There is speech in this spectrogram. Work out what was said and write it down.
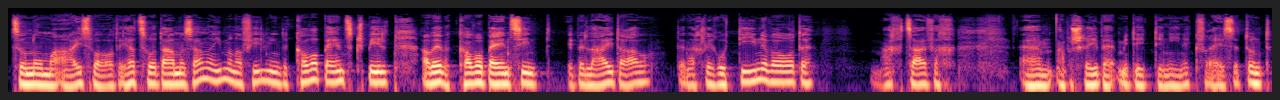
zur Nummer eins geworden. Ich habe zwar damals auch noch immer noch viel in den Coverbands gespielt, aber eben Coverbands sind eben leider auch dann ein bisschen Routine geworden. Macht's einfach ähm, aber Schreiben hat mich dort hineingefräset. Und,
